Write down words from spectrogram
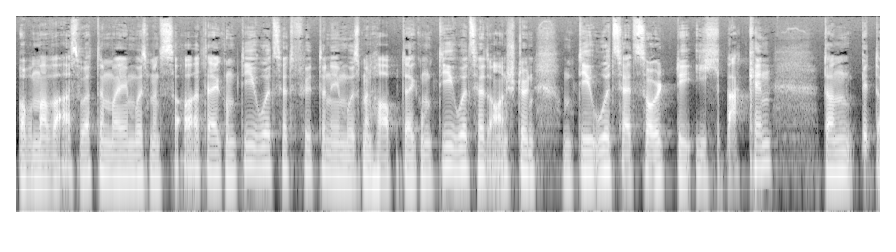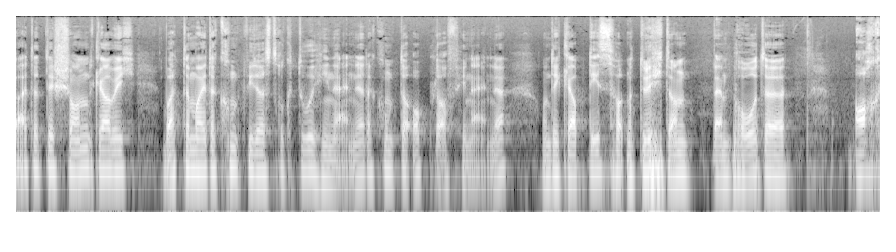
aber man weiß, warte mal, ich muss meinen Sauerteig um die Uhrzeit füttern, ich muss meinen Hauptteig um die Uhrzeit anstellen, um die Uhrzeit sollte ich backen dann bedeutet das schon, glaube ich, warte mal, da kommt wieder Struktur hinein, ja, da kommt der Ablauf hinein. Ja. Und ich glaube, das hat natürlich dann beim Brot äh, auch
